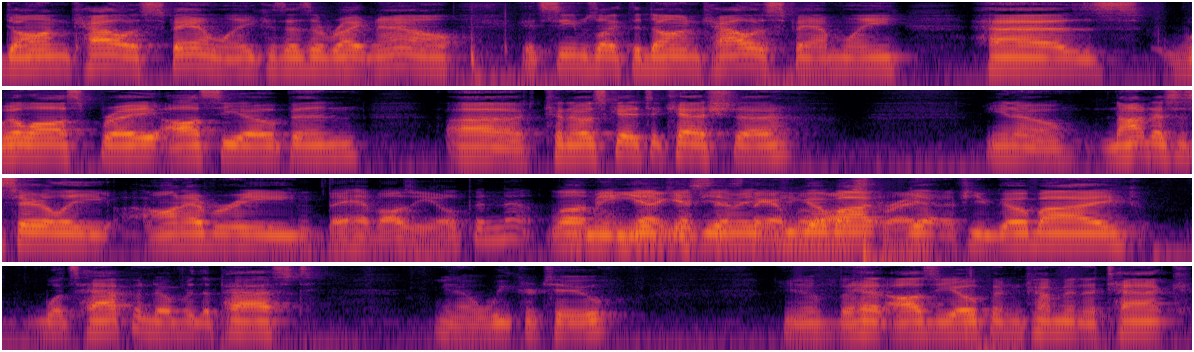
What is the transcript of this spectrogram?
Don Callis family because as of right now, it seems like the Don Callis family has Will Ospreay, Aussie Open, uh, Konosuke Takeshita. You know, not necessarily on every they have Aussie Open now. Well, I mean, yeah, I if guess you, it's, they if you go by, yeah, if you go by what's happened over the past, you know, week or two, you know, they had Aussie Open come and attack.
